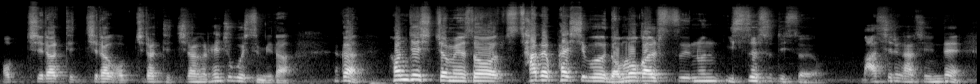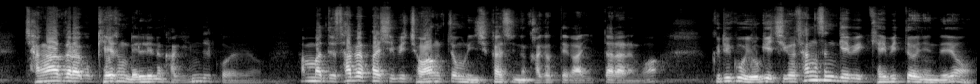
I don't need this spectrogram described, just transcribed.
엎치락 뒤치락 엎치락 뒤치락을 해주고 있습니다. 그러니까 현재 시점에서 480을 넘어갈 수는 있을 수도 있어요. 마실은 갈 수 있는데 장악을 하고 계속 내리는 가기 힘들 거예요. 한마디로 480이 저항점으로 인식할 수 있는 가격대가 있다라는 거. 그리고 여기 지금 상승 갭이 갭이 떠 있는데요.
